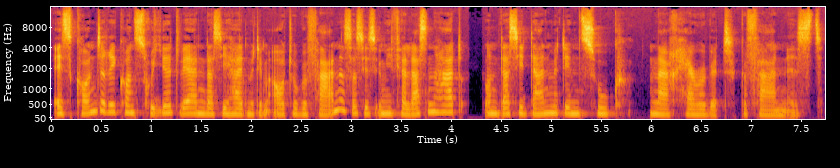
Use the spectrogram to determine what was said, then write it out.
Es konnte rekonstruiert werden, dass sie halt mit dem Auto gefahren ist, dass sie es irgendwie verlassen hat und dass sie dann mit dem Zug nach Harrogate gefahren ist.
